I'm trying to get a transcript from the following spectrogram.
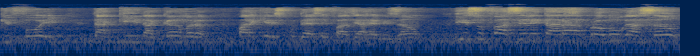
que foi daqui da Câmara, para que eles pudessem fazer a revisão. Isso facilitará a promulgação,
